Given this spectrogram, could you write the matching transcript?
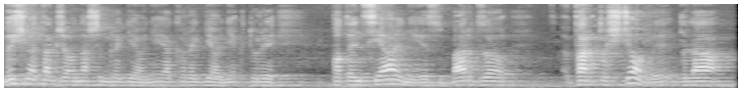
myślę także o naszym regionie jako regionie, który potencjalnie jest bardzo wartościowy dla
